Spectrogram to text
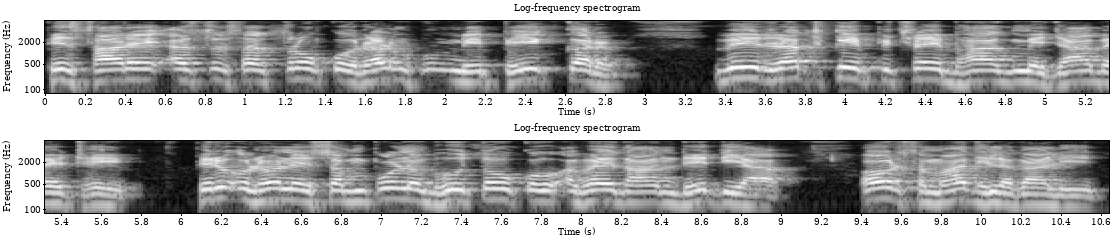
फिर सारे अस्त्र शस्त्रों को रणभूमि में फेंक कर वे रथ के पिछले भाग में जा बैठे। फिर उन्होंने संपूर्ण भूतों को अभयदान दे दिया। और समाधि लगा ली।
